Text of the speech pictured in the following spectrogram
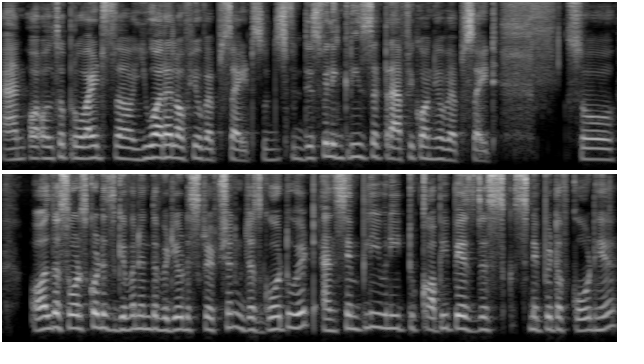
and also provides the URL of your website. So this, this will increase the traffic on your website. So all the source code is given in the video description. Just go to it and simply you need to copy paste this snippet of code here.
